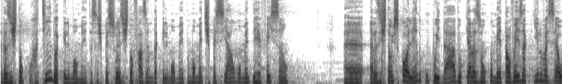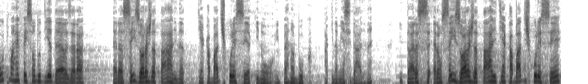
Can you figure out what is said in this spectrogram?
elas estão curtindo aquele momento, essas pessoas estão fazendo daquele momento um momento especial, um momento de refeição é, elas estão escolhendo com cuidado o que elas vão comer. Talvez aquilo vai ser a última refeição do dia delas. Era era seis horas da tarde, né? Tinha acabado de escurecer aqui no em Pernambuco, aqui na minha cidade, né? Então era, eram seis horas da tarde, tinha acabado de escurecer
